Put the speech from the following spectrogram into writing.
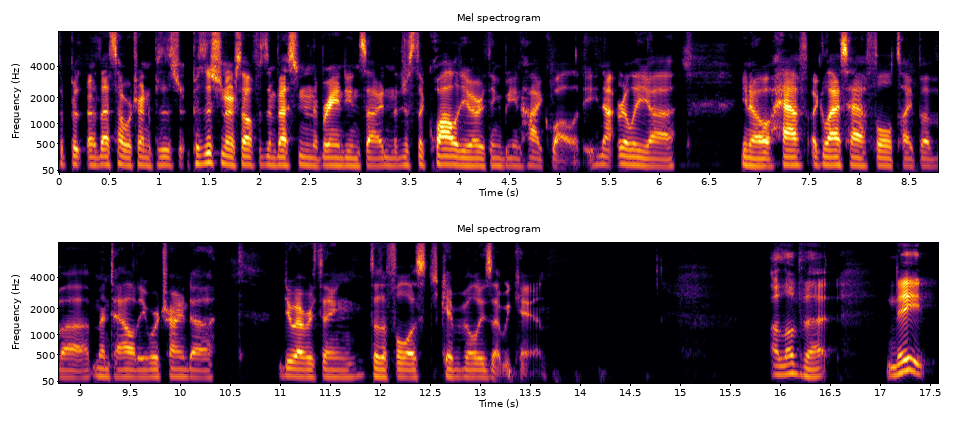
to, uh, that's how we're trying to position position ourselves as investing in the branding side and the, just the quality of everything being high quality, not really, uh, you know, half a glass half full type of uh, mentality. We're trying to do everything to the fullest capabilities that we can. I love that. Nate,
